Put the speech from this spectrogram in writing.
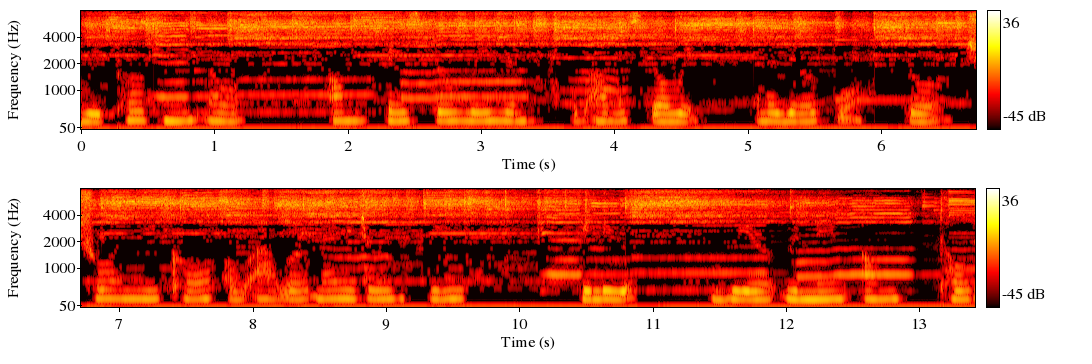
reporting or unfaithful um, version of our story, and therefore the chronicle of our manager's failure will remain untold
